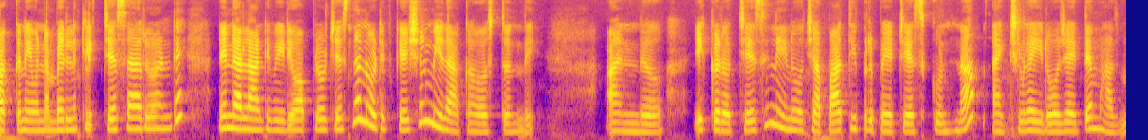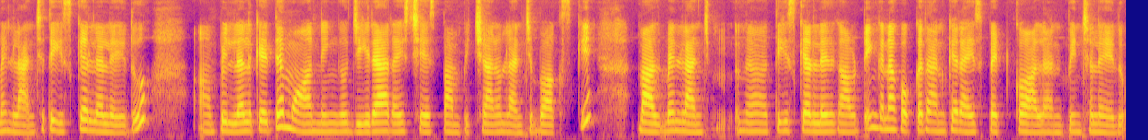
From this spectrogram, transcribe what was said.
పక్కనే ఉన్న బెల్ని క్లిక్ చేశారు అంటే నేను అలాంటి వీడియో అప్లోడ్ చేసిన నోటిఫికేషన్ మీ దాకా వస్తుంది. అండ్ ఇక్కడ వచ్చేసి నేను చపాతీ ప్రిపేర్ చేసుకుంటున్నా. యాక్చువల్గా ఈరోజు అయితే మా హస్బెండ్ లంచ్ తీసుకెళ్ళలేదు. పిల్లలకైతే మార్నింగ్ జీరా రైస్ చేసి పంపించాను లంచ్ బాక్స్కి. మా హస్బెండ్ లంచ్ తీసుకెళ్ళలేదు కాబట్టి ఇంకా నాకు ఒక్కదానికే రైస్ పెట్టుకోవాలనిపించలేదు.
